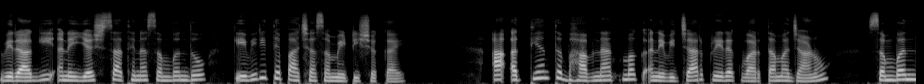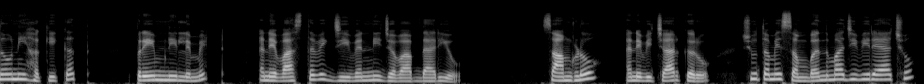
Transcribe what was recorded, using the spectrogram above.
વિરાગી અને યશ સાથેના સંબંધો કેવી રીતે પાછા સમેટી શકાય? આ અત્યંત ભાવનાત્મક અને વિચારપ્રેરક વાર્તામાં જાણો, સંબંધોની હકીકત, પ્રેમની લિમિટ અને વાસ્તવિક જીવનની જવાબદારીઓ. સાંભળો અને વિચાર કરો, શું તમે સંબંધમાં જીવી રહ્યા છો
